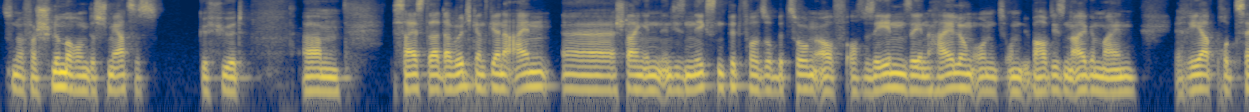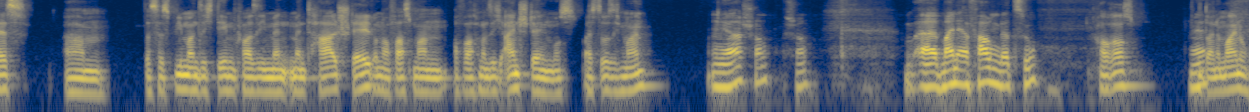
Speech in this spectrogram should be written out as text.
zu einer Verschlimmerung des Schmerzes geführt. Ähm, das heißt, da, da würde ich ganz gerne einsteigen in, in diesen nächsten Pitfall, so bezogen auf, auf Sehen, Sehenheilung und, und überhaupt diesen allgemeinen Reha-Prozess. Ähm, das heißt, wie man sich dem quasi men mental stellt und auf was man, auf was man sich einstellen muss. Weißt du, was ich meine? Ja, schon, schon. Äh, meine Erfahrung dazu. Hau raus. Ja. deine Meinung.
